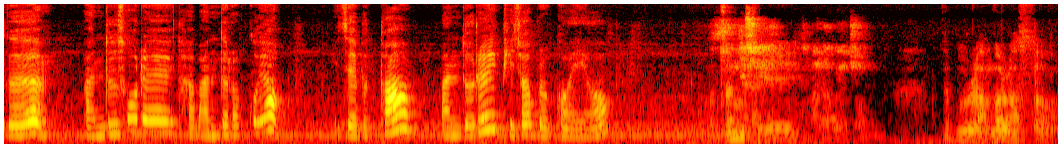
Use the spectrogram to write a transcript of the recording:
지금 만두 소를 다 만들었고요. 이제부터 만두를 빚어볼 거예요. 어쩐지 나 물을 안 발랐어.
